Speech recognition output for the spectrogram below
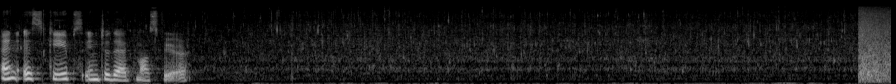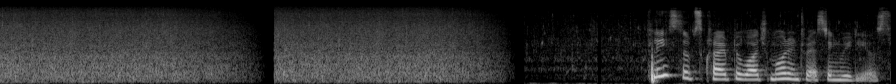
and escapes into the atmosphere. Please subscribe to watch more interesting videos.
